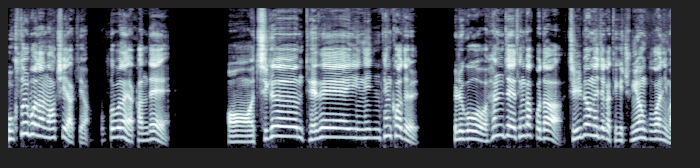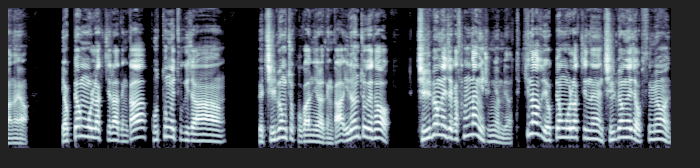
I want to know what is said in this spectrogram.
복술보다는 확실히 약해요. 복술보다는 약한데 어 지금 대세인 탱커들 그리고 현재 생각보다 질병 해제가 되게 중요한 구간이 많아요. 역병 몰락지라든가 고통의 투기장 그 질병 쪽 구간이라든가 이런 쪽에서 질병 해제가 상당히 중요합니다. 특히나도 역병 몰락지는 질병 해제 없으면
